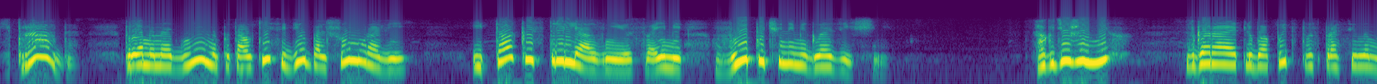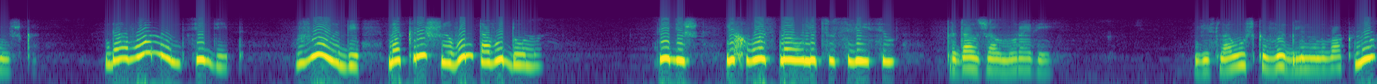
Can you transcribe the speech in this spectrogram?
и правда, прямо над ней на потолке сидел большой муравей и так и стрелял в нее своими выпученными глазищами. «А где жених?» — сгорая от любопытства, спросила мышка. «Да вон он сидит, в желобе на крыше вон того дома». Видишь, и хвост на улицу свесил, продолжал муравей. Веслоушка выглянула в окно,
